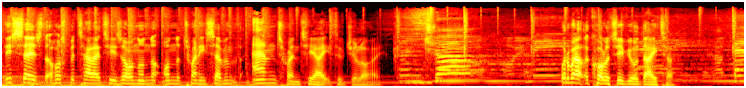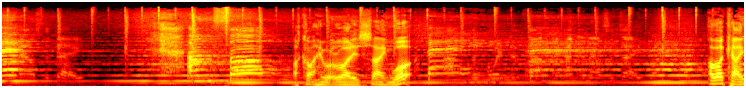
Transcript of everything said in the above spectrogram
this says that hospitality is on on the, on the 27th and 28th of July. Control What about the quality of your data? I can't hear what Riley's saying. What? Oh, okay.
